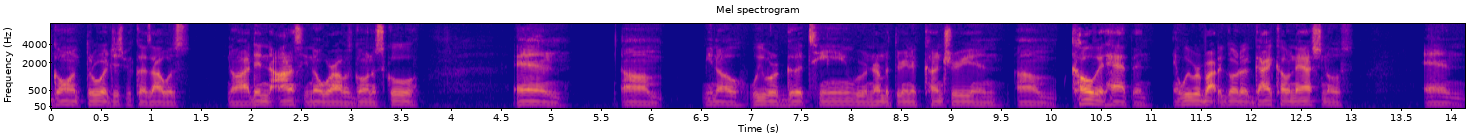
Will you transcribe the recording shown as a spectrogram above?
going through it just because I was, you know, I didn't honestly know where I was going to school, and um, you know, we were a good team. We were number three in the country, and um, COVID happened, and we were about to go to Geico Nationals, and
